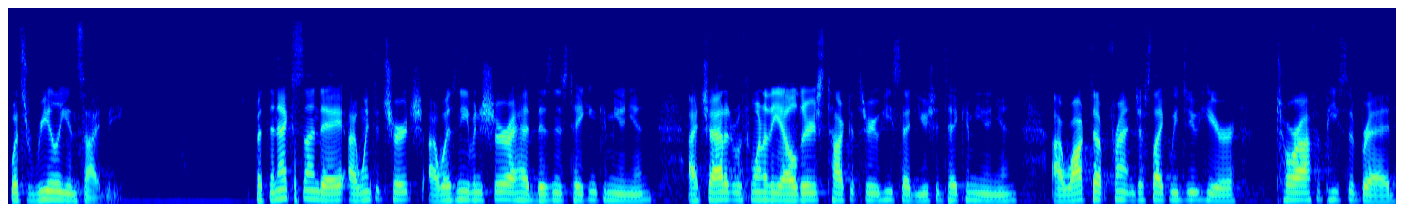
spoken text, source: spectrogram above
what's really inside me. But the next Sunday, I went to church. I wasn't even sure I had business taking communion. I chatted with one of the elders, talked it through. He said, You should take communion. I walked up front, just like we do here, tore off a piece of bread,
